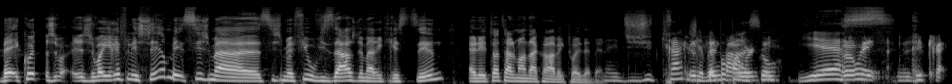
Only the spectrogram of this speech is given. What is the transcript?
Ben écoute, je, vais- je vais y réfléchir, mais si je, me, si je me fie au visage de Marie-Christine, elle est totalement d'accord avec toi, Isabelle. Ben, du jus de crack, j'avais pas Power pensé. Go. Yes. Ah oui, du jus de crack.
